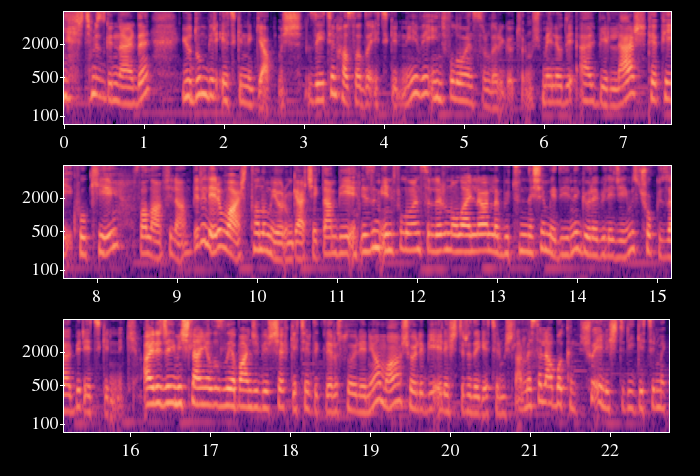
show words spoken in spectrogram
Geçtiğimiz günlerde Yudum bir etkinlik yapmış. Zeytin hasadı etkinliği ve influencerları götürmüş. Melody Elbirler, Pepi Cookie falan filan. Birileri var. Tanımıyorum gerçekten. Bir bizim influencerların olaylarla bütünleşemediğini görebileceğimiz çok güzel bir etkinlik. Ayrıca Michelin yıldızlı yabancı bir şef getirdikleri söyleniyor ama şöyle bir eleştiri de getirmişler. Mesela bakın şu eleştiriyi getirmek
